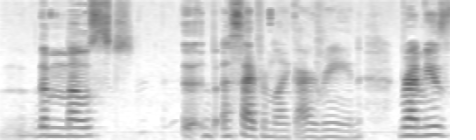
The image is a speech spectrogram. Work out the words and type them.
the most, Uh, aside from like Irene, Remy's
